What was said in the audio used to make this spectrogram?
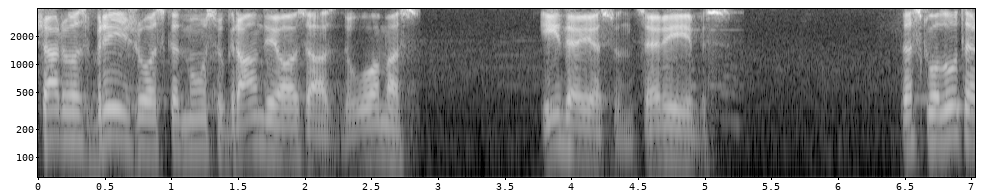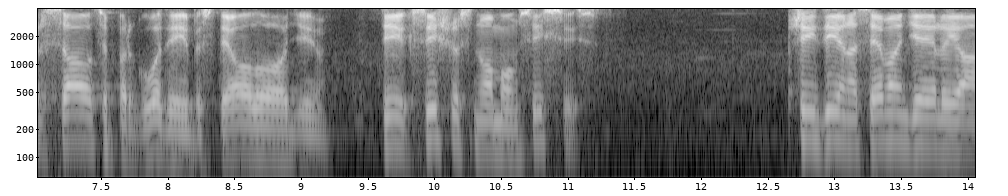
Šādos brīžos, kad mūsu grandiozās domas, idejas un cerības, tas, ko Luters sauca par godības teoloģiju, tiek sišus no mums izsist. Šīs dienas evanģēlijā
